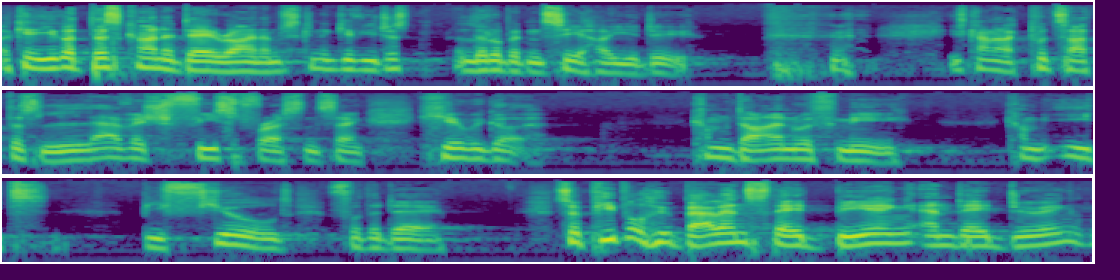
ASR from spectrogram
okay, you got this kind of day, Ryan. I'm just going to give you just a little bit and see how you do. He's kind of like puts out this lavish feast for us and saying, here we go. Come dine with me. Come eat. Be fueled for the day. So, people who balance their being and their doing,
